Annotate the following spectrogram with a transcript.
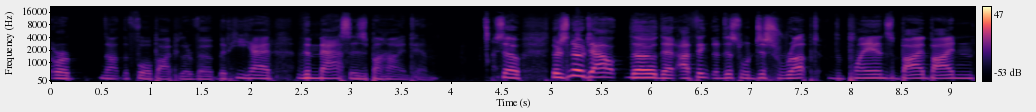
or not the full popular vote, but he had the masses behind him. So there's no doubt, though, that I think that this will disrupt the plans by Biden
